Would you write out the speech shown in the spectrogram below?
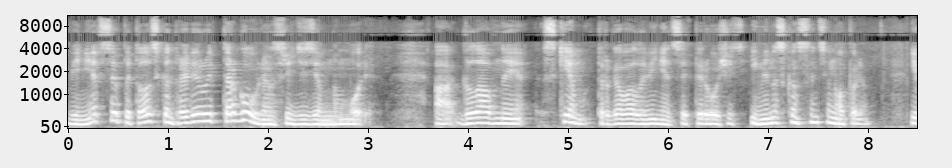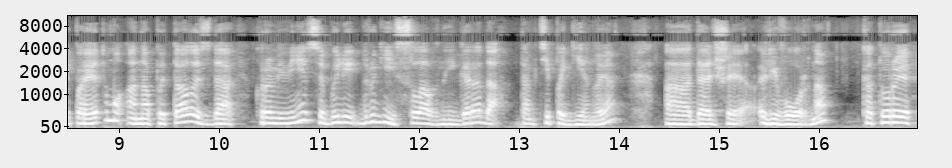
Венеция пыталась контролировать торговлю на Средиземном море. А главное, с кем торговала Венеция в первую очередь? Именно с Константинополем. И поэтому она пыталась, да, кроме Венеции были другие славные города, там типа Генуя, а дальше Ливорно, которые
